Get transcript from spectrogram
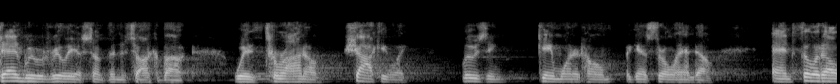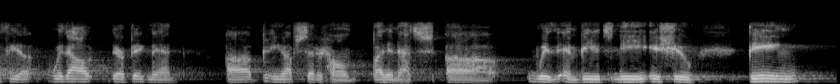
Then we would really have something to talk about with Toronto, shockingly, losing game one at home against Orlando and Philadelphia without their big man uh, being upset at home by the Nets uh, with Embiid's knee issue being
